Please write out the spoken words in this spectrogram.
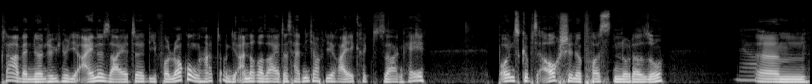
Klar, wenn du natürlich nur die eine Seite die Verlockung hat und die andere Seite es halt nicht auf die Reihe kriegt zu sagen, hey, bei uns gibt es auch schöne Posten oder so, Ja. ähm,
